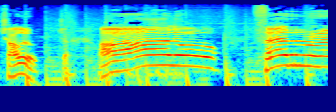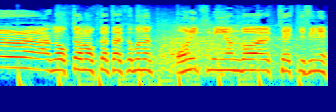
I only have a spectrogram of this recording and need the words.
Çalıyor. Çal- Alo. Fer nokta nokta takımının 12 milyon dolarlık teklifini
